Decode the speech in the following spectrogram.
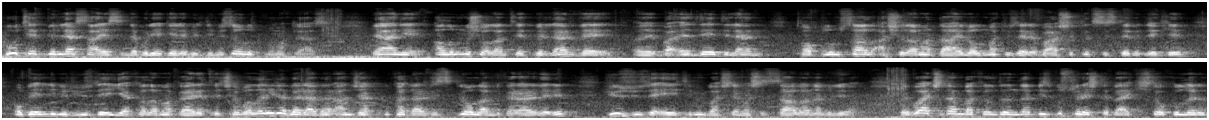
bu tedbirler sayesinde buraya gelebildiğimizi unutmamak lazım. Yani alınmış olan tedbirler ve e, elde edilen toplumsal aşılama dahil olmak üzere bağışıklık sistemindeki o belli bir yüzdeyi yakalama gayret ve çabalarıyla beraber ancak bu kadar riskli olan bir karar verip yüz yüze eğitimin başlaması sağlanabiliyor. Ve bu açıdan bakıldığında biz bu süreçte belki işte okulların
